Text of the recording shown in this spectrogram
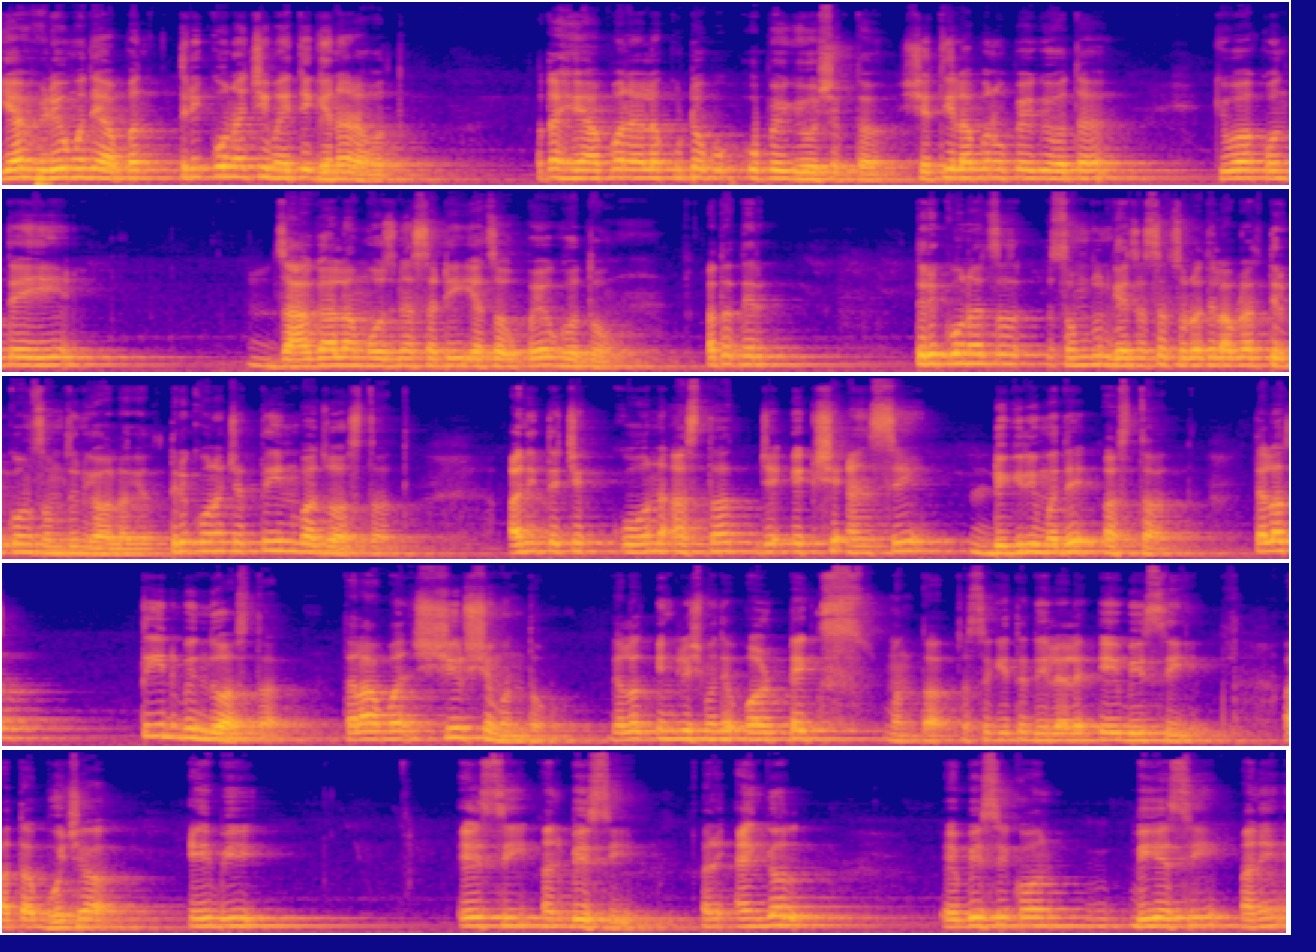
या व्हिडिओमध्ये आपण त्रिकोणाची माहिती घेणार आहोत. आता हे आपल्याला कुठं उप- उपयोगी होऊ शकतं? शेतीला पण उपयोगी होतं किंवा कोणत्याही जागाला मोजण्यासाठी याचा उपयोग होतो. आता ते त्रिकोणाचं समजून घ्यायचं असेल सुरुवातीला आपल्याला त्रिकोण समजून घ्यावं लागेल. त्रिकोणाच्या तीन बाजू असतात आणि त्याचे कोण असतात जे एकशे ऐंशी डिग्रीमध्ये असतात. त्याला तीन बिंदू असतात. त्याला आपण शीर्ष म्हणतो. त्याला इंग्लिशमध्ये ऑर्टेक्स म्हणतात. जसं की इथे दिलेलं ए बी सी आता भुजा ए बी ए सी आणि बी सी आणि अँगल ए बी सी कोण? बी ए सी आणि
